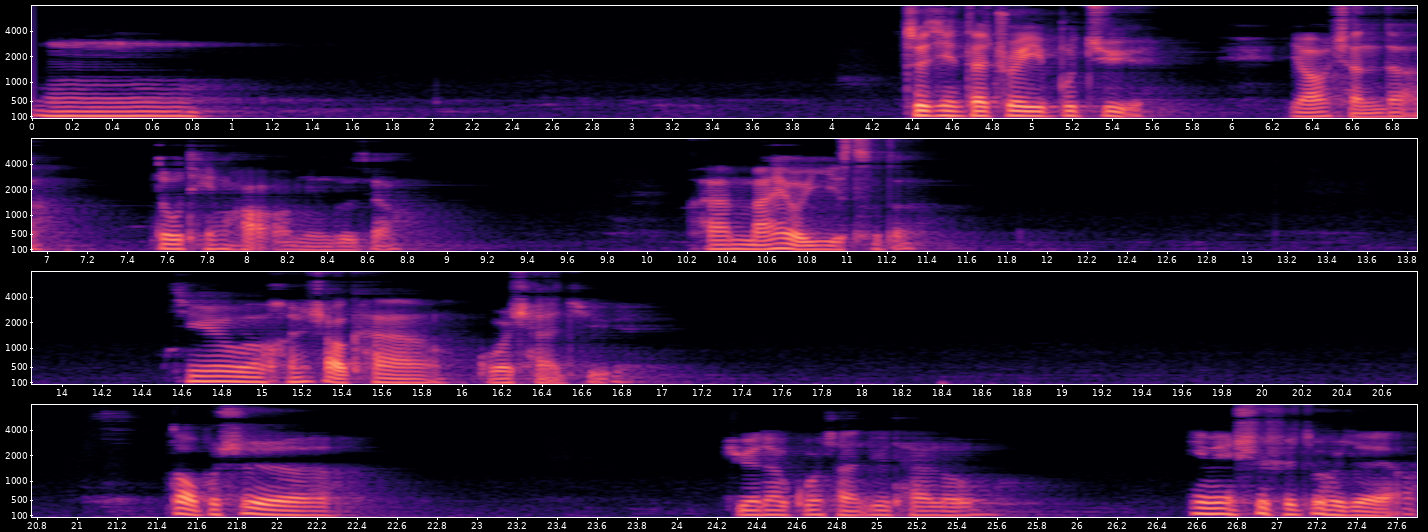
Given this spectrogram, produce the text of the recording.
嗯，最近在追一部剧，姚晨的，都挺好，名字叫，还蛮有意思的。因为我很少看国产剧，倒不是觉得国产剧太 low，因为事实就是这样，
